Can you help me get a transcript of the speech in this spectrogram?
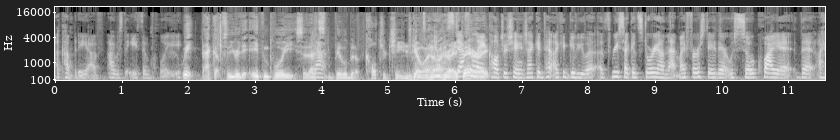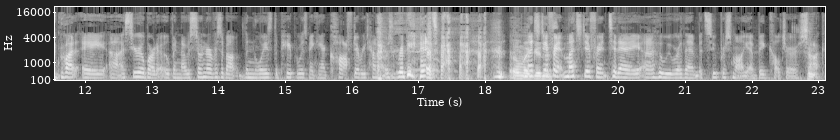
a company of, I was the eighth employee. Wait, back up. So you were the eighth employee. So that's Yeah. a little bit of culture change going It on was right definitely there, right? a culture change. I could tell, I could give you a, a three second story on that. My first day there, it was so quiet that I brought a uh, cereal bar to open. And I was so nervous about the noise the paper was making. I coughed every time I was ripping it. oh my much goodness. different, much different today uh, who we were then, but super small. Yeah, big culture So shock.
